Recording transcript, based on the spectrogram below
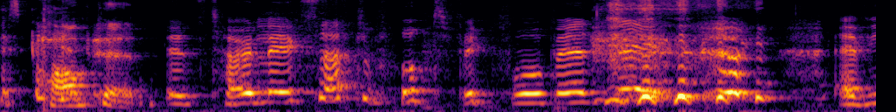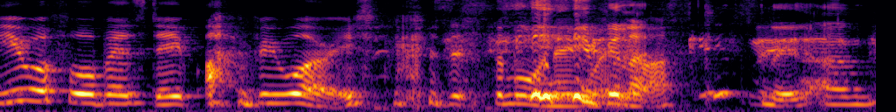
it's pumping. It's totally acceptable to be four beers deep. if you were four beers deep, I'd be worried because it's the morning. You'd be like, excuse me. Um,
